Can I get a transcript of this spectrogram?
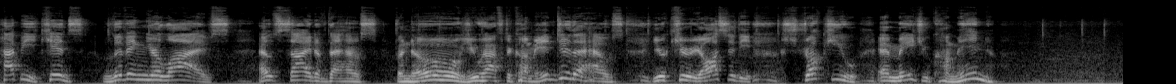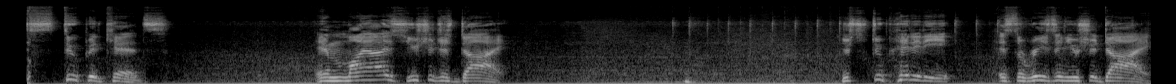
happy kids living your lives outside of the house. But no, you have to come into the house. Your curiosity struck you and made you come in. Stupid kids. In my eyes, you should just die. Your stupidity is the reason you should die.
